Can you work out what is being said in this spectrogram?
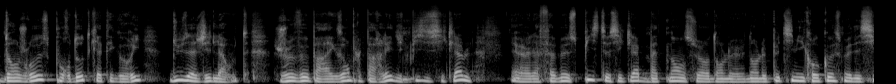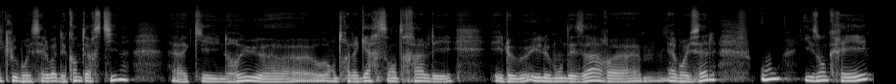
dangereuses pour d'autres catégories d'usagers de la route. Je veux par exemple parler d'une piste cyclable, euh, la fameuse piste cyclable maintenant sur, dans, le, dans le petit microcosme des cyclos bruxellois de Kanterstein, euh, qui est une rue euh, entre la gare centrale et, et, le, et le Mont des Arts à Bruxelles, où ils ont créé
